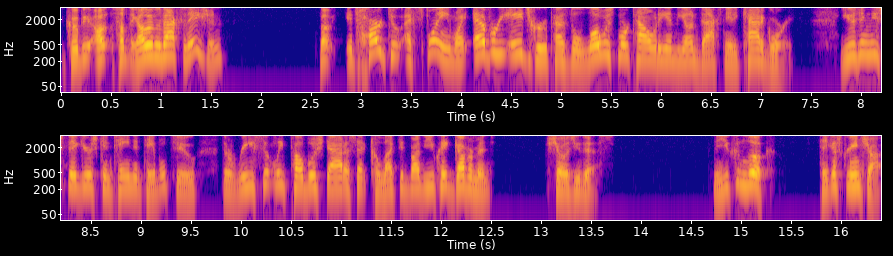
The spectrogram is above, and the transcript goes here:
it could be uh, something other than vaccination, but it's hard to explain why every age group has the lowest mortality in the unvaccinated category. Using these figures contained in Table 2, the recently published data set collected by the UK government shows you this. Now you can look, take a screenshot.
